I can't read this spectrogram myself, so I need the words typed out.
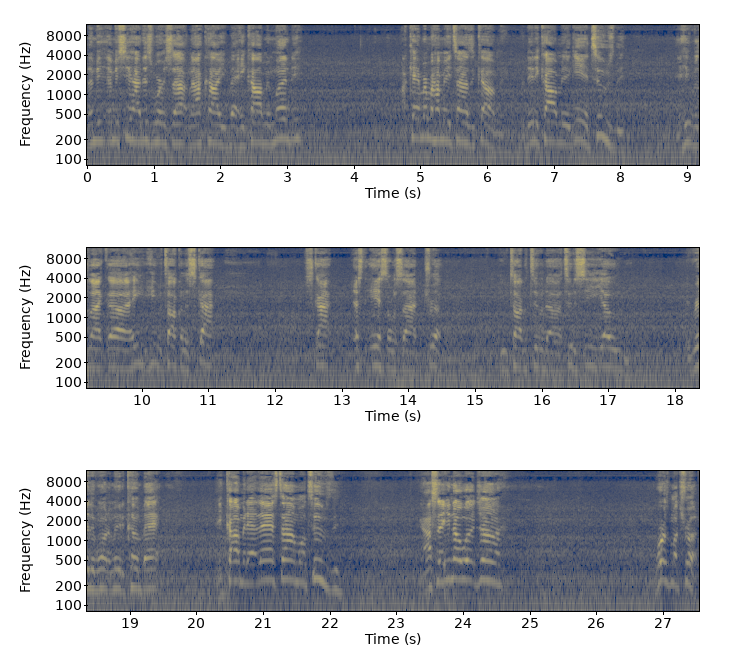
let me, let me see how this works out, and I'll call you back. He called me Monday. I can't remember how many times he called me, then he called me again Tuesday, and he was like, uh, he he was talking to Scott. Scott, that's the S on the side of the truck. He was talking to the uh, to the CEO. He really wanted me to come back. He called me that last time on Tuesday. I said, you know what, John? Where's my truck?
